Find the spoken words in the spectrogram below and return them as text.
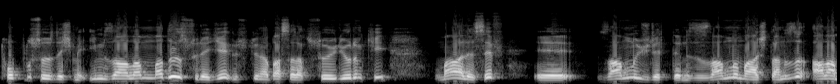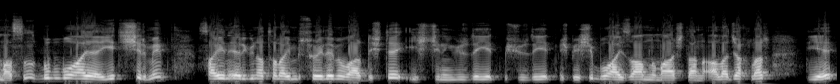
Toplu sözleşme imzalanmadığı sürece üstüne basarak söylüyorum ki maalesef e, zamlı ücretlerinizi, zamlı maaşlarınızı alamazsınız. Bu, bu, bu aya yetişir mi? Sayın Ergün Atalay'ın bir söylemi vardı işte. işçinin %70, %75'i bu ay zamlı maaşlarını alacaklar. diye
